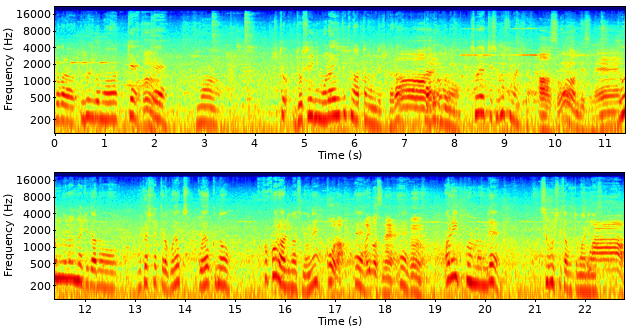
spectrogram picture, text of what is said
だからいろいろ回って、ええまあ人女性にもらえる時もあったもんですからあー食べるものそうやって過ごしてました。あそうなんですね。どうにもなんない時あの昔だったら 500, 500のコーラありますよね。コーラ、ええ。ありますね、えあれ1本飲んで過ごしてたこともあうんりまわあ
